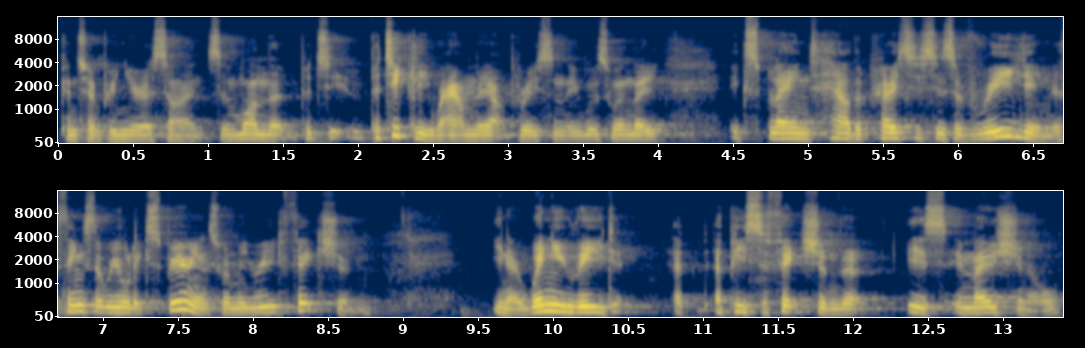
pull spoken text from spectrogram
contemporary neuroscience. And one that particularly wound me up recently was when they explained how the processes of reading, the things that we all experience when we read fiction, you know, when you read a, a piece of fiction that is emotional,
